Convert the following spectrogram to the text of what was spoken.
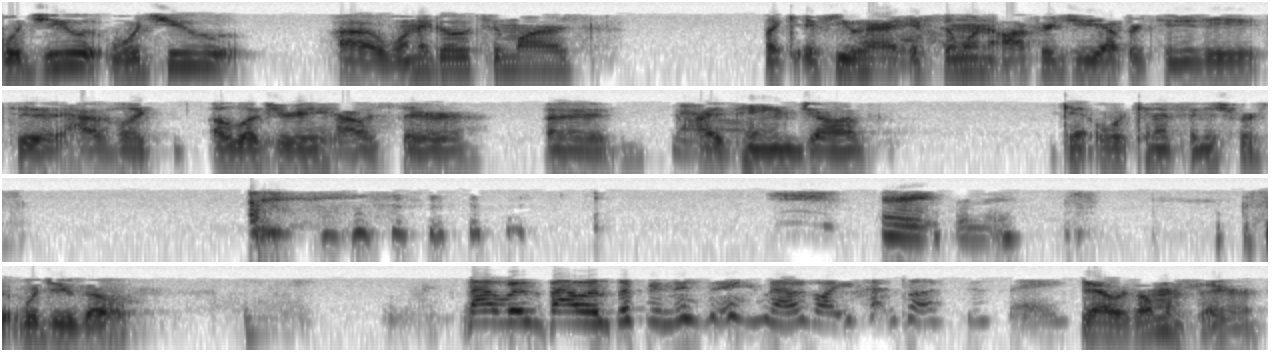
would you Would you uh, want to go to Mars? Like if you had, yeah. if someone offered you the opportunity to have like a luxury house there, a no. high paying job. Can what can I finish first? All right, finish. So would you go? That was that was the finishing. That was all you had left to say. Yeah, I was almost there.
